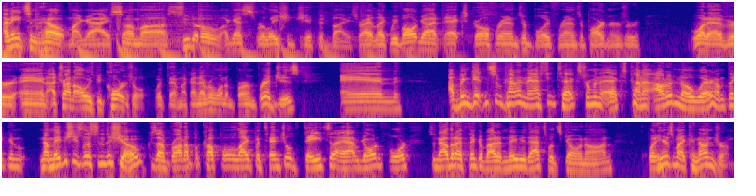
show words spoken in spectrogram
I need some help, my guy. Some uh, pseudo, I guess, relationship advice, right? Like we've all got ex girlfriends or boyfriends or partners or whatever. And I try to always be cordial with them. Like I never want to burn bridges. And I've been getting some kind of nasty texts from an ex kind of out of nowhere. I'm thinking, now maybe she's listening to the show because I've brought up a couple like potential dates that I have going forward. So now that I think about it, maybe that's what's going on. But here's my conundrum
